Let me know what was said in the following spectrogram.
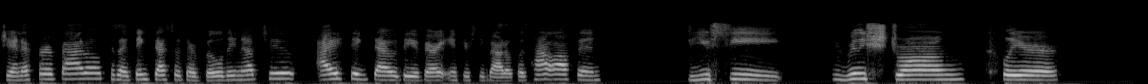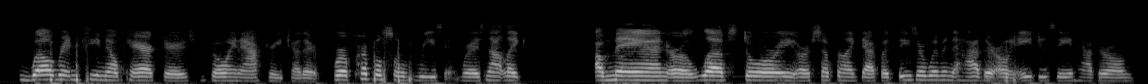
Jennifer battle, because I think that's what they're building up to. I think that would be a very interesting battle because how often do you see really strong, clear, well written female characters going after each other for a purposeful reason, where it's not like a man or a love story or something like that, but these are women that have their own agency and have their own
